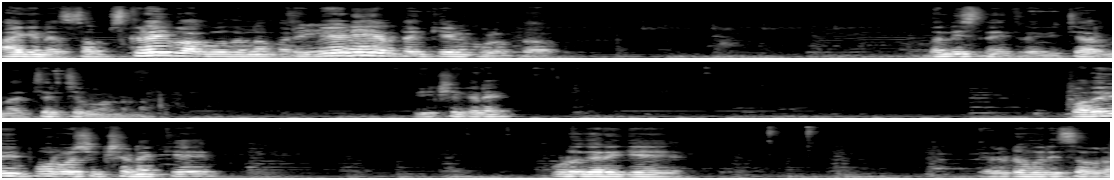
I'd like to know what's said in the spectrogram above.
ಹಾಗೆಯೇ ಸಬ್ಸ್ಕ್ರೈಬ್ ಆಗುವುದನ್ನು ಮರಿಬೇಡಿ ಅಂತ ಕೇಳ್ಕೊಳ್ತಾ ಬನ್ನಿ ಸ್ನೇಹಿತರೆ, ವಿಚಾರನ ಚರ್ಚೆ ಮಾಡೋಣ. ವೀಕ್ಷಕರೇ ಪದವಿ ಪೂರ್ವ ಶಿಕ್ಷಣಕ್ಕೆ ಹುಡುಗರಿಗೆ ಎರಡೂವರೆ ಸಾವಿರ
